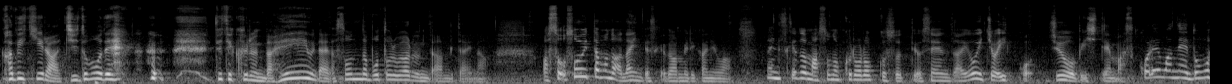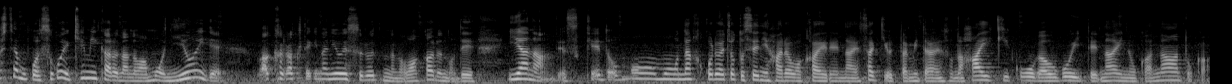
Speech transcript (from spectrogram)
カビキラー？自動で 出てくるんだ。へえみたいな。そんなボトルがあるんだみたいな。まあ、そうそういったものはないんですけどアメリカには。ないんですけど、まあ、そのクロロックスっていう洗剤を一応1個常備してます。これはねどうしてもこれすごいケミカルなのはもう匂いで、科学的な匂いするっていうのが分かるので嫌なんですけどももうなんかこれはちょっと背に腹は帰れない。さっき言ったみたいにその排気口が動いてないのかなとか、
